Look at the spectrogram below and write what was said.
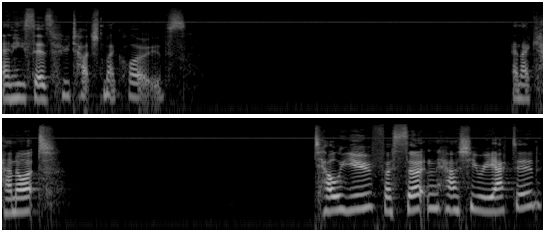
and he says, Who touched my clothes? And I cannot tell you for certain how she reacted,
